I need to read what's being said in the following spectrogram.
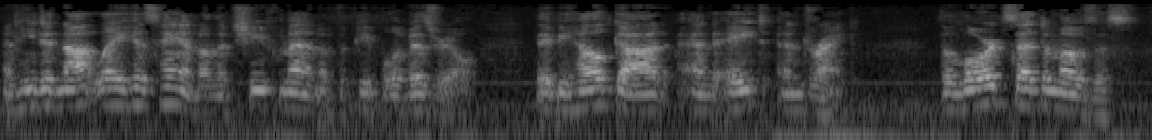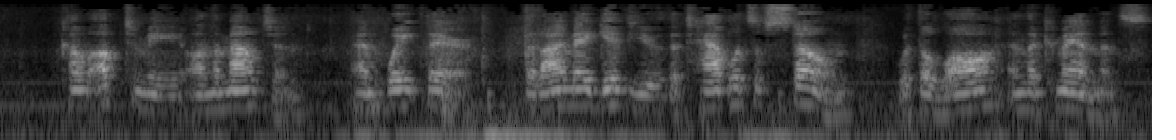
And he did not lay his hand on the chief men of the people of Israel. They beheld God and ate and drank. The Lord said to Moses, Come up to me on the mountain and wait there, that I may give you the tablets of stone with the law and the commandments,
